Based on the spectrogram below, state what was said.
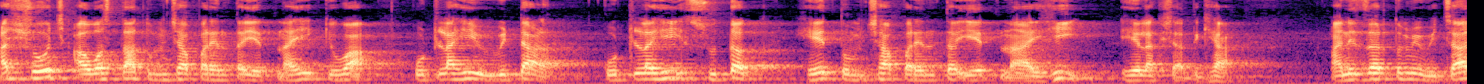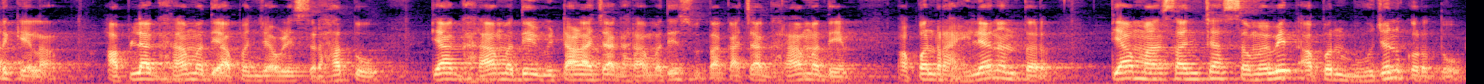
अशोच अवस्था तुमच्यापर्यंत येत नाही किंवा कुठलाही विटाळ कुठलंही सुतक हे तुमच्यापर्यंत येत नाही हे लक्षात घ्या. आणि जर तुम्ही विचार केला आपल्या घरामध्ये आपण ज्यावेळेस राहतो त्या घरामध्ये विटाळाच्या घरामध्ये सुताकाच्या घरामध्ये आपण राहिल्यानंतर त्या माणसांच्या समवेत आपण भोजन करतो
